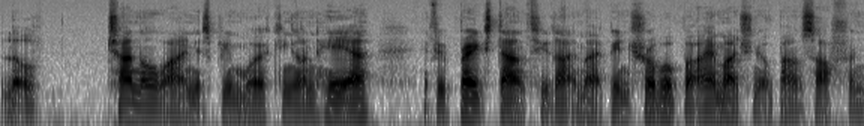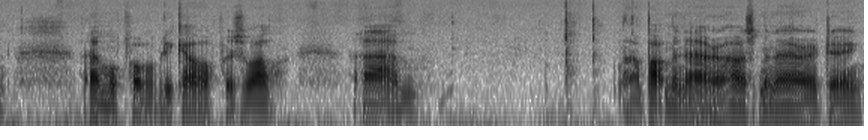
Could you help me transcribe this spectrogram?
little channel line it's been working on here. If it breaks down through that, it might be in trouble, but I imagine it'll bounce off and, and will probably go up as well. Um, how about Monero? How's Monero doing?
